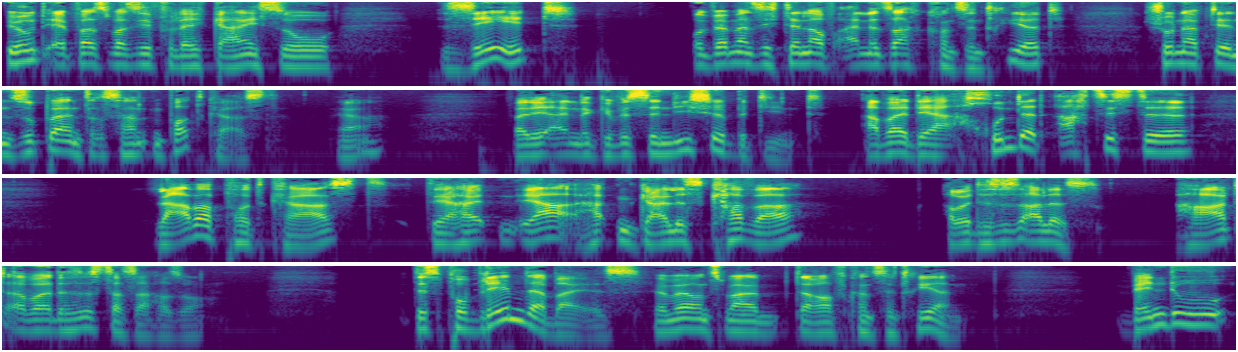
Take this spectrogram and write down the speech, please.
irgendetwas, was ihr vielleicht gar nicht so seht. Und wenn man sich dann auf eine Sache konzentriert, schon habt ihr einen super interessanten Podcast, ja, weil ihr eine gewisse Nische bedient. Aber der 180. Laber-Podcast, der halt, ja, hat ein geiles Cover, aber das ist alles. Hart, aber das ist das Sache so. Das Problem dabei ist, wenn wir uns mal darauf konzentrieren, wenn du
